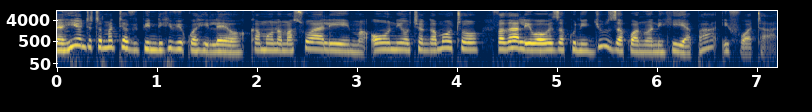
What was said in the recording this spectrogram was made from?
na hiyo ndio tamati ya vipindi hivi kwa hii leo. Kama una maswali maoni au changamoto tafadhali waweza kunijuza kwa anwani hii hapa ifuatayo.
